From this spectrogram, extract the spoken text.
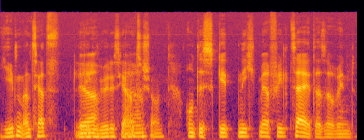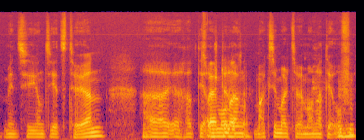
jedem ans Herz ja, würde, sie ja. anzuschauen. Und es geht nicht mehr viel Zeit. Also wenn, wenn Sie uns jetzt hören, äh, hat die zwei Ausstellung Monate. maximal zwei Monate offen.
